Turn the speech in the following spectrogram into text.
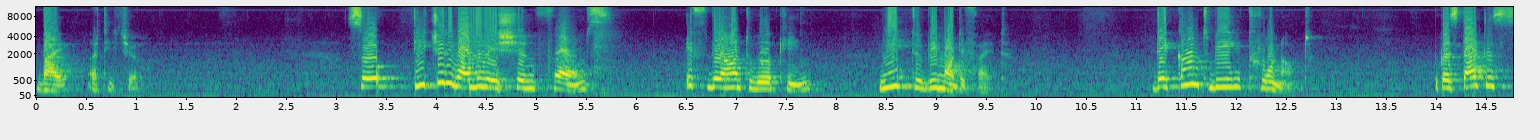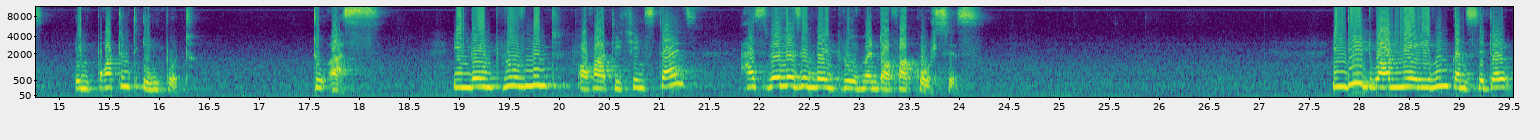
by a teacher. So teacher evaluation forms, if they aren't working, need to be modified. They can't be thrown out because that is important input to us in the improvement of our teaching styles as well as in the improvement of our courses. Indeed, one may even consider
